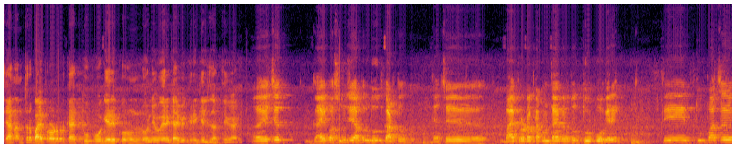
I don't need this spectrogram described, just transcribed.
त्यानंतर बाय प्रॉडक्ट काय तूप वगैरे करून लोणी वगैरे काय विक्री केली जाते काय याच्यात गाईपासून जे आपण दूध काढतो त्याचे बाय प्रोडक्ट आपण तयार करतो तूप वगैरे. ते तुपाचं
